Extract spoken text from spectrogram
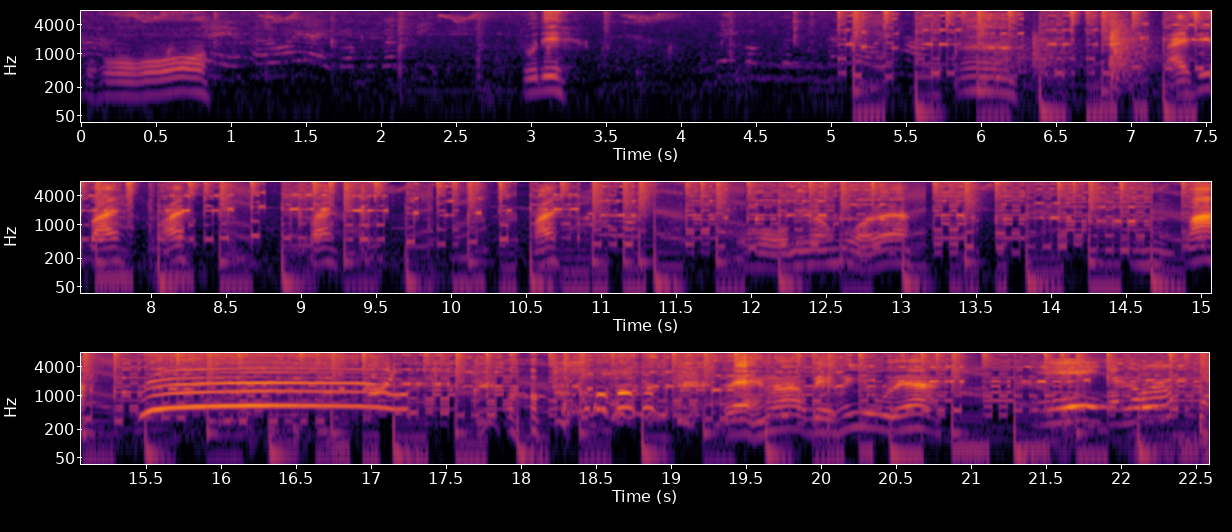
โอ้โห ดูดิ อืม ไปสิไป ไป ไป ไป โอ้โห มีบางหัวเลยอะอืมมาโอ้โหแรงมากเบรกไม่อยู่เลยอะ นี่จะลงวันชู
